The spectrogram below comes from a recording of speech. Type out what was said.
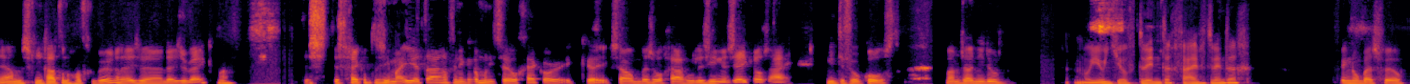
Ja, misschien gaat er nog wat gebeuren deze, deze week. Maar het is, het is gek om te zien. Maar Iataren vind ik helemaal niet zo heel gek hoor. Ik, uh, ik zou hem best wel graag willen zien. En zeker als hij niet te veel kost. Waarom zou je het niet doen? Een miljoentje of 20, 25? Vind ik nog best veel.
